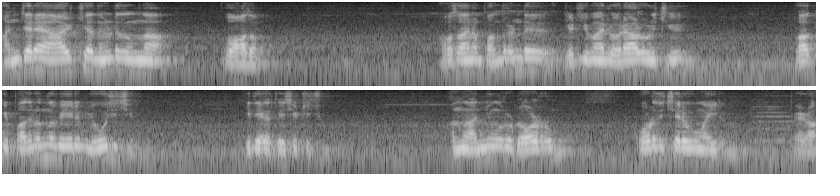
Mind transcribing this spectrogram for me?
അഞ്ചര ആഴ്ച നീണ്ടു നിന്ന വാദം. അവസാനം പന്ത്രണ്ട് ജഡ്ജിമാരിൽ ഒരാൾ ഒഴിച്ച് ബാക്കി പതിനൊന്ന് പേരും യോജിച്ച് ഇദ്ദേഹത്തെ ശിക്ഷിച്ചു. അന്ന് അഞ്ഞൂറ് ഡോളറും കോടതി ചെലവുമായിരുന്നു പിഴ.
